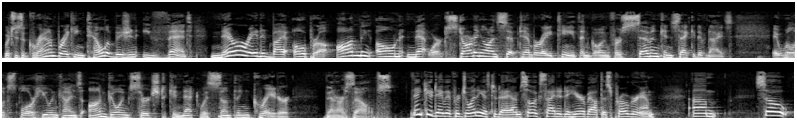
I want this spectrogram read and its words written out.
which is a groundbreaking television event narrated by Oprah on the OWN network starting on September 18th and going for seven consecutive nights. It will explore humankind's ongoing search to connect with something greater than ourselves. Thank you, David, for joining us today. I'm so excited to hear about this program. Um, so,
